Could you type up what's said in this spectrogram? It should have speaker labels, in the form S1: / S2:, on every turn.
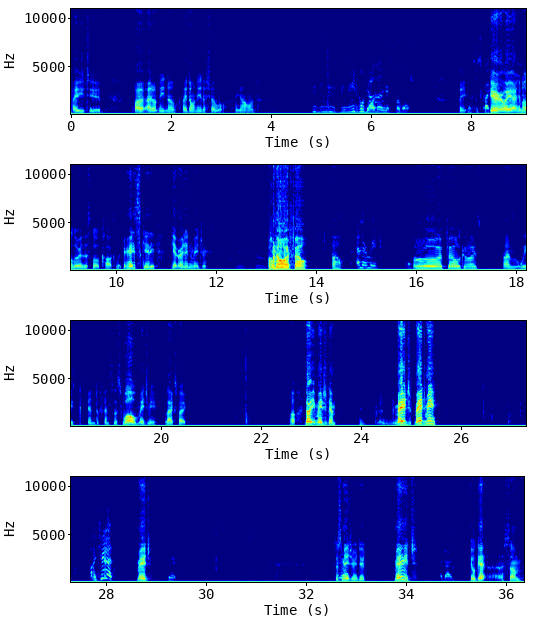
S1: Hi YouTube. I I don't need no. I don't need a shovel. I got one.
S2: Dude, dude, dude, you need to go down there and get snowballs.
S1: Wait.
S2: That's this guy.
S1: Here, wait. I'm gonna lure this little cock licker. Hey, Skitty, get ready to major. Mm-hmm. Oh no, I fell. Oh.
S2: Ender mage.
S1: Oh, I fell, guys. I'm weak and defenseless. Whoa, mage me. Lag spike. Oh, no, you maged him. Mage, mage me.
S2: I can't.
S1: Mage.
S2: Here.
S1: Just mage me, dude. Mage.
S2: I died.
S1: You'll get uh, some.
